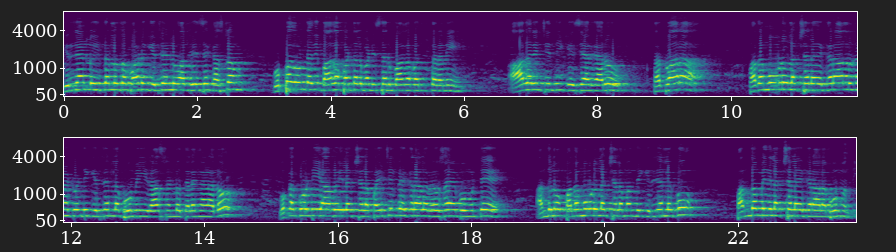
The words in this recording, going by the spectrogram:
గిరిజనులు ఇతరులతో పాటు గిరిజనులు వాళ్ళు చేసే కష్టం గొప్పగా ఉంటుంది బాగా పంటలు పండిస్తారు బాగా బతుకుతారని ఆదరించింది కేసీఆర్ గారు. తద్వారా పదమూడు లక్షల ఎకరాలు ఉన్నటువంటి గిరిజనుల భూమి ఈ రాష్ట్రంలో తెలంగాణలో ఒక కోటి యాభై లక్షల పైచిల్క ఎకరాల వ్యవసాయ భూమి ఉంటే అందులో పదమూడు లక్షల మంది గిరిజనులకు పంతొమ్మిది లక్షల ఎకరాల భూమి ఉంది.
